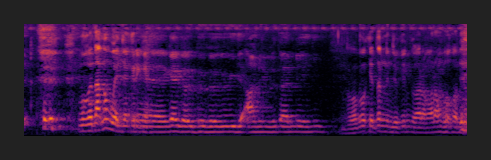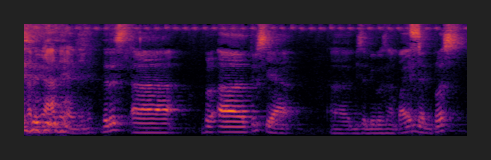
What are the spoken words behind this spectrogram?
Buku aku bukan jangkriknya. eh, gak gak gak gak gak aneh banget aneh ini. Gak apa-apa kita nunjukin ke orang-orang bahwa kontrakannya aneh anjing. Terus bel- eh, terus ya eh, bisa bebas ngapain dan plus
